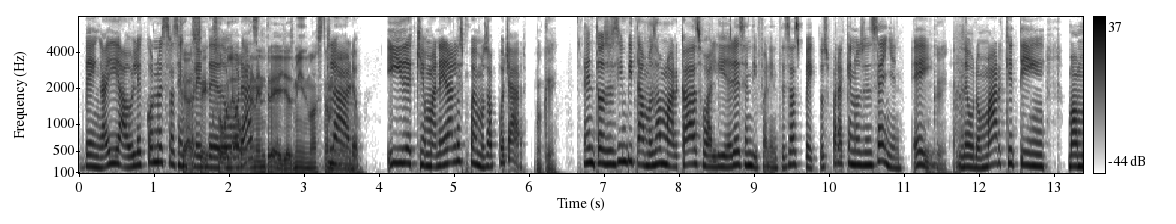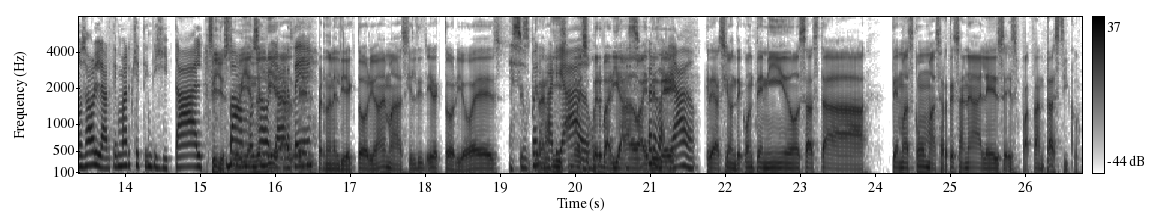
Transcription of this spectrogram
venga y hable con nuestras O sea, se colaboran emprendedoras. entre ellas mismas también. Claro. Y de qué manera les podemos apoyar. Ok. Entonces invitamos a marcas o a líderes en diferentes aspectos para que nos enseñen. Hey, neuromarketing, vamos a hablar de marketing digital. Sí, yo estoy viendo el, liderazgo- de... el- perdón, el directorio además, y el directorio es, súper variado. es súper variado. Hay desde variado. creación de contenidos hasta temas como más artesanales, es fa- fantástico.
